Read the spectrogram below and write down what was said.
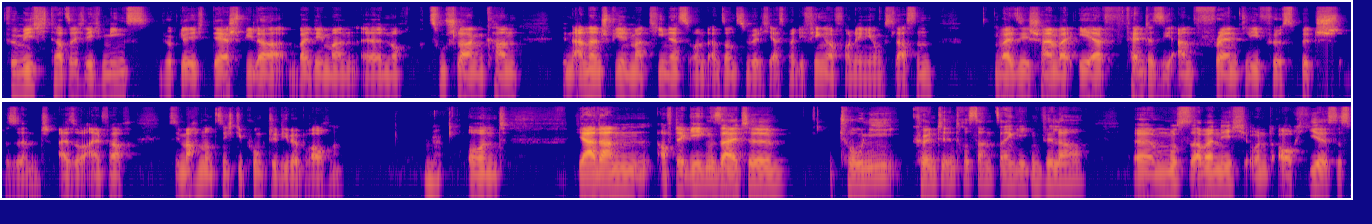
Für mich tatsächlich Minks wirklich der Spieler, bei dem man äh, noch zuschlagen kann. In anderen Spielen Martinez und ansonsten würde ich erstmal die Finger von den Jungs lassen weil sie scheinbar eher Fantasy-unfriendly für Switch sind. Also einfach, sie machen uns nicht die Punkte, die wir brauchen. Ja. Und ja, dann auf der Gegenseite, Tony könnte interessant sein gegen Villa, äh, muss aber nicht. Und auch hier ist es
